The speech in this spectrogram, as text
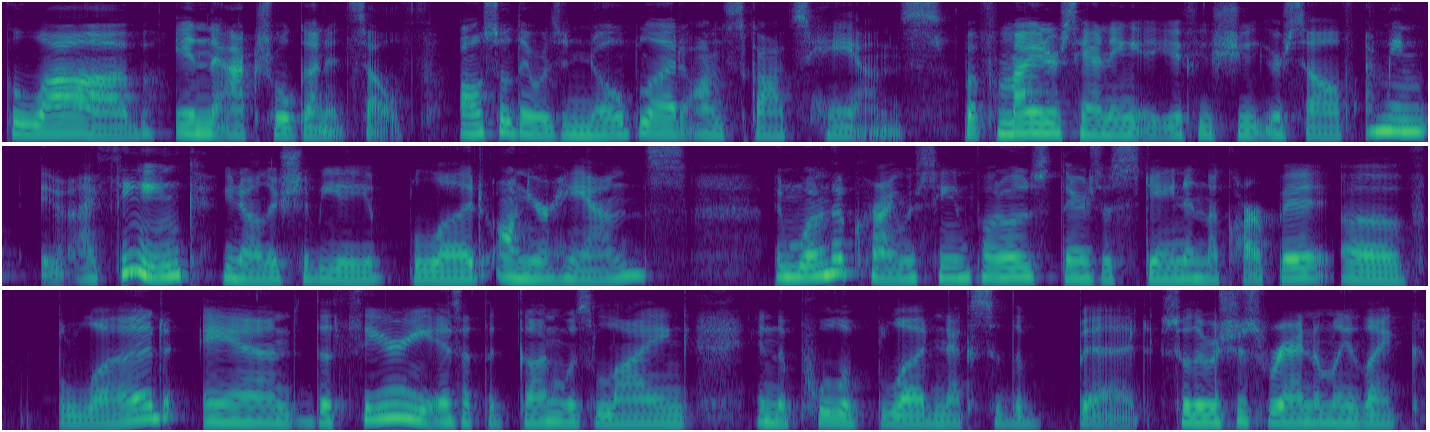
glob in the actual gun itself. Also, there was no blood on Scott's hands. But from my understanding, if you shoot yourself, I mean, I think, you know, there should be a blood on your hands. In one of the crime scene photos, there's a stain in the carpet of blood, and the theory is that the gun was lying in the pool of blood next to the bed. So there was just randomly like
